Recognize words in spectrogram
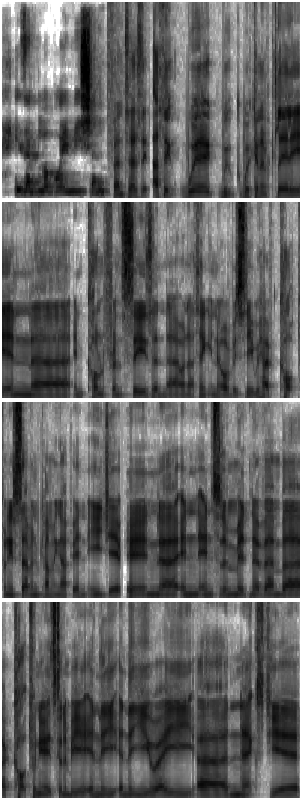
is a global emission. Fantastic. I think we're we're kind of clearly in uh, in conference season now, and I think you know obviously we have COP27 coming up in Egypt in uh, in in sort of mid November. COP28 is going to be in the in the UAE uh, next year,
